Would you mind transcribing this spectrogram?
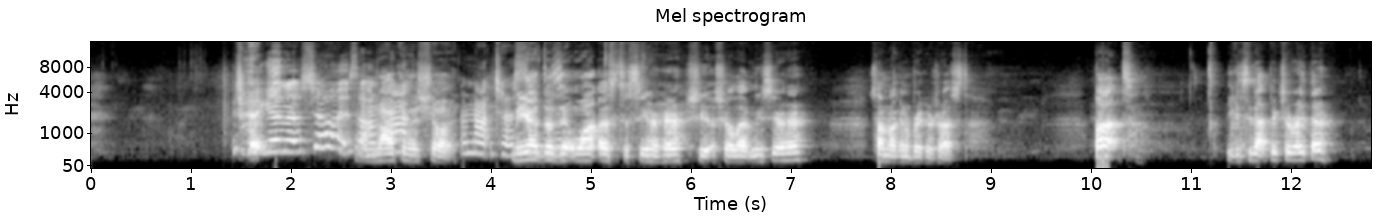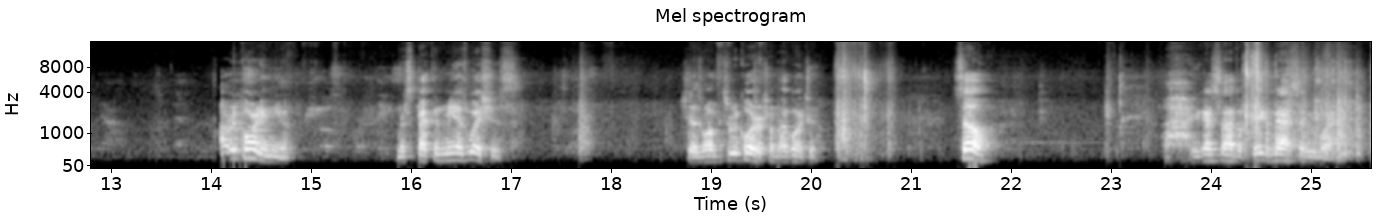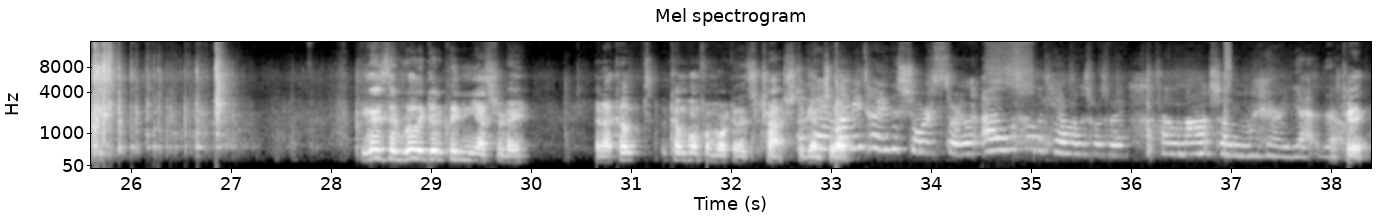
You're gonna show it, so I'm, I'm, not, gonna show it. I'm not trusting. Mia doesn't want us to see her hair. She she'll let me see her hair, so I'm not gonna break her trust. But you can see that picture right there. Not recording you. I'm respecting Mia's wishes. She doesn't want me to record her, so I'm not going to. So you guys have a big mess everywhere. You guys did really good cleaning yesterday, and I come come home from work and it's trashed again today. let me tell you the short story. Like, I will tell the camera the short story. I will not show them my hair yet, though. Okay.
